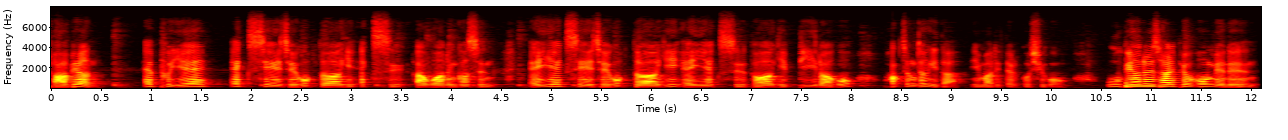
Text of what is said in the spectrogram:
좌변 f의 x의 제곱 더하기 x라고 하는 것은 ax의 제곱 더하기 ax 더하기 b라고 확정적이다 이 말이 될 것이고 우변을 살펴보면은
